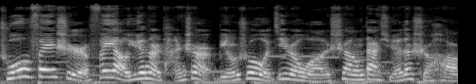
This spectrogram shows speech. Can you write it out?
除非是非要约那儿谈事儿，比如说我记着我上大学的时候，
